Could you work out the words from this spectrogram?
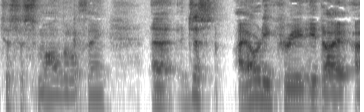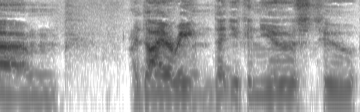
just a small little thing. Uh, just, I already create a, di- um, a diary that you can use to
